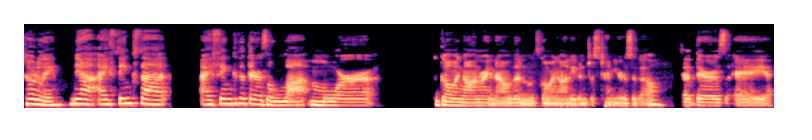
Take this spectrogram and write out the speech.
totally yeah i think that i think that there's a lot more going on right now than was going on even just 10 years ago. That there's a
